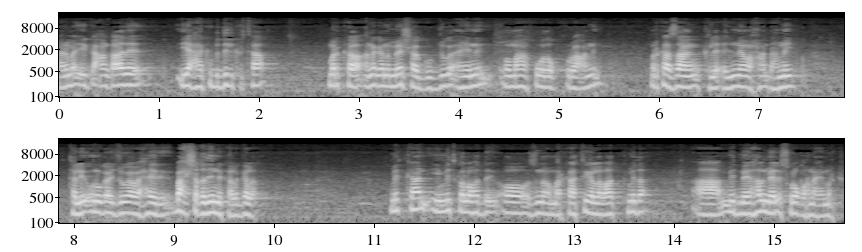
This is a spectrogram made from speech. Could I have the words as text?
anima ii gacan qaadee iyo ka bedeli kartaa. Marka annagana meeshaa goobjooga ahaynay oo maha ka wada quraacnay markaasaan kala celinay waxaan dhahnay taliya unugaa joogaa waxaa yidhi bax shaqadiina kala gala. Midkan iyo mid kaloo hadda oo isna markaatiga labaad ka mid a mid hal meel iskula qornaya marka.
